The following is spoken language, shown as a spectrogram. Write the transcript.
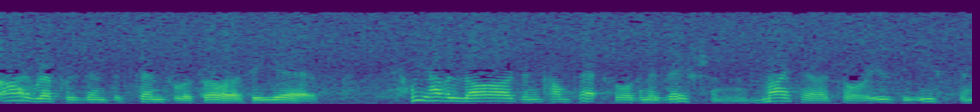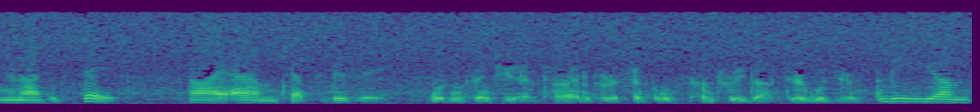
I represent the central authority, yes. We have a large and complex organization. My territory is the eastern United States. I am kept busy. Wouldn't think she'd have time for a simple country doctor, would you? The, um,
